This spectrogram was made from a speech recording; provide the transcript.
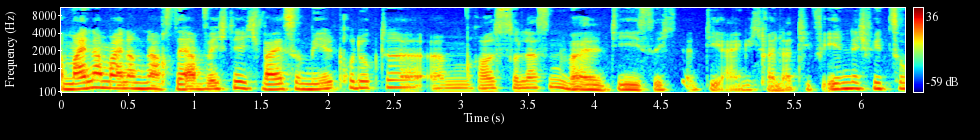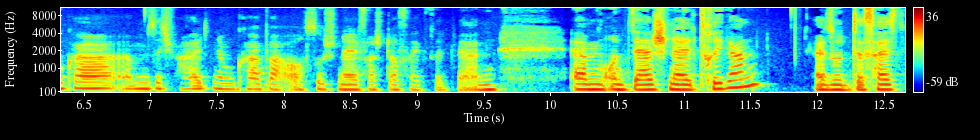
meiner Meinung nach sehr wichtig, weiße Mehlprodukte ähm, rauszulassen, weil die sich, die eigentlich relativ ähnlich wie Zucker ähm, sich verhalten im Körper, auch so schnell verstoffwechselt werden ähm, und sehr schnell triggern. Also das heißt,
